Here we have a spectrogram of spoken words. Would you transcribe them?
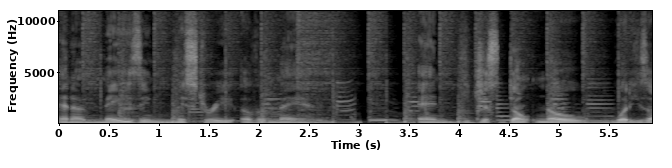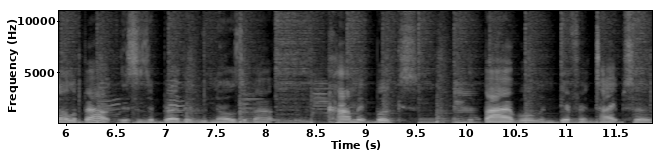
an amazing mystery of a man. And you just don't know what he's all about. This is a brother who knows about comic books and the Bible and different types of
